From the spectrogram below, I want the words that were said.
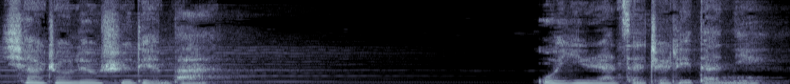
下周六十点半，我依然在这里等你。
